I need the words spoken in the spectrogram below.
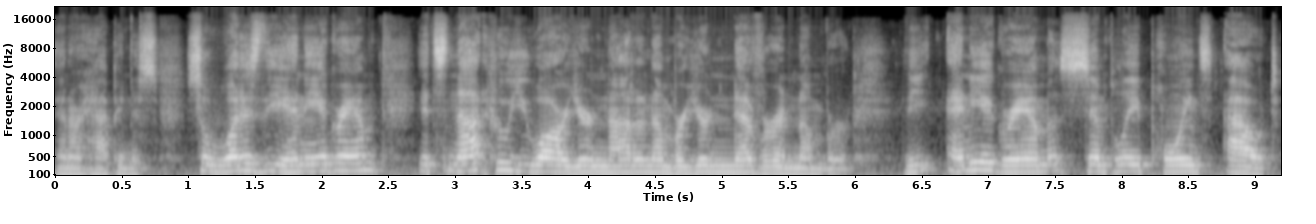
and our happiness. So, what is the Enneagram? It's not who you are. You're not a number. You're never a number. The Enneagram simply points out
